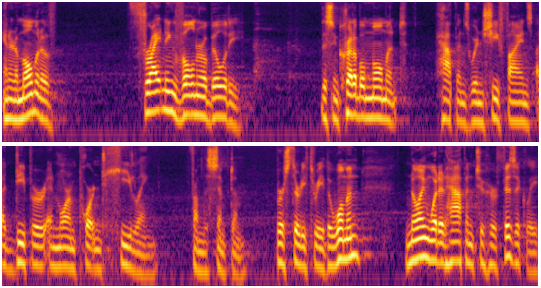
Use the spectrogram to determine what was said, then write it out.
And in a moment of frightening vulnerability, this incredible moment happens when she finds a deeper and more important healing from the symptom. Verse 33 The woman knowing what had happened to her physically,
